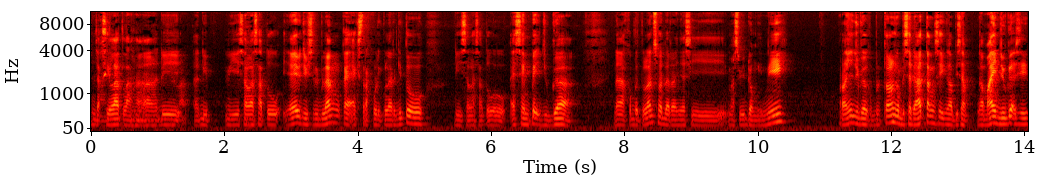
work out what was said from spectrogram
pencak silat lah. Silat, ha, di, silat. di di salah satu ya bisa dibilang kayak ekstrakurikuler gitu. Di salah satu SMP juga. Nah kebetulan saudaranya si Mas Widong ini orangnya juga kebetulan nggak bisa datang sih nggak bisa nggak main juga sih.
